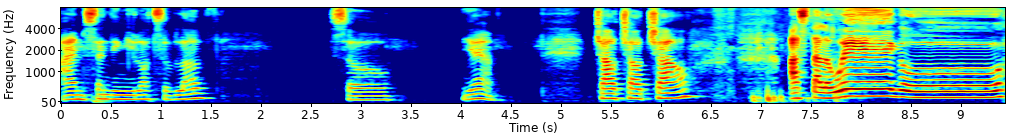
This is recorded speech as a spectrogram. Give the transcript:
I'm sending you lots of love. So, yeah. Ciao, ciao, ciao. Hasta luego.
